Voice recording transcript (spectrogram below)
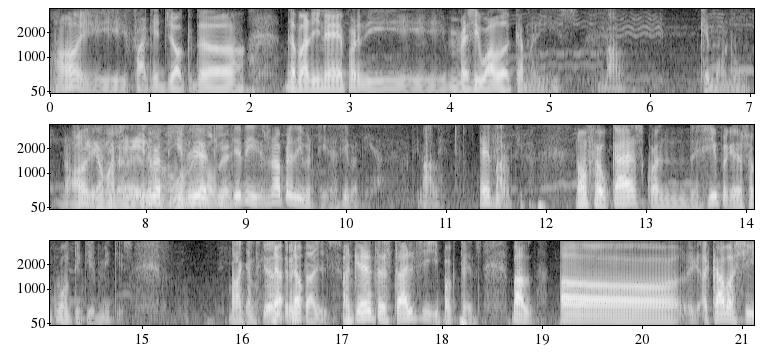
No? I fa aquest joc de, de mariner per dir, m'és igual el que me diguis. Val. Que mono, no? Sí, que és, home, sí, és no, no, divertit, molt és divertit, és una òpera divertida, és divertida. Val. És Val. divertida. No em feu cas quan... Sí, perquè jo sóc molt tiquis-miquis. Va, que ens queden No, tres no. talls. En queden tres talls i, i poc temps. Val. Uh, acaba així...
